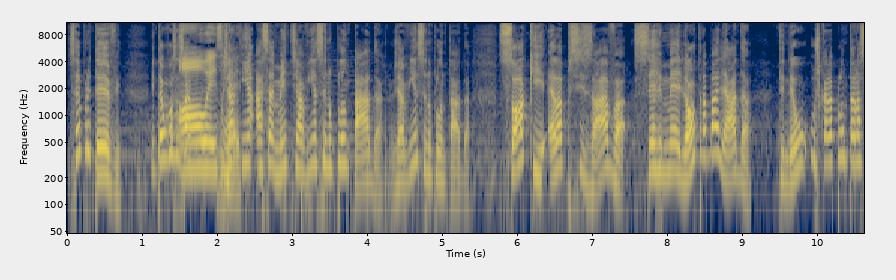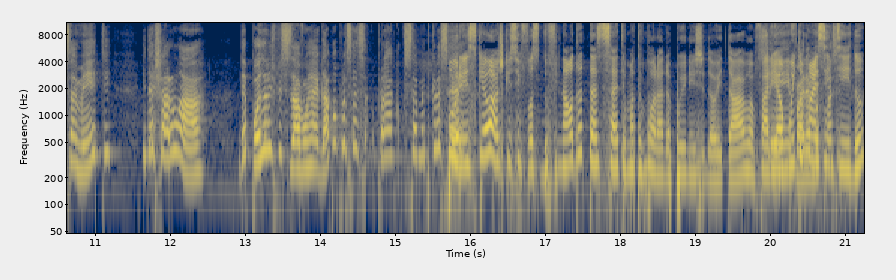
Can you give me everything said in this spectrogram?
Sempre teve. Então você sabe, Always já had. tinha a semente já vinha sendo plantada, já vinha sendo plantada. Só que ela precisava ser melhor trabalhada, entendeu? Os caras plantaram a semente e deixaram lá. Depois eles precisavam regar para para a semente crescer. Por isso que eu acho que se fosse do final da sétima temporada pro início da oitava, faria Sim, muito faria mais muito sentido.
